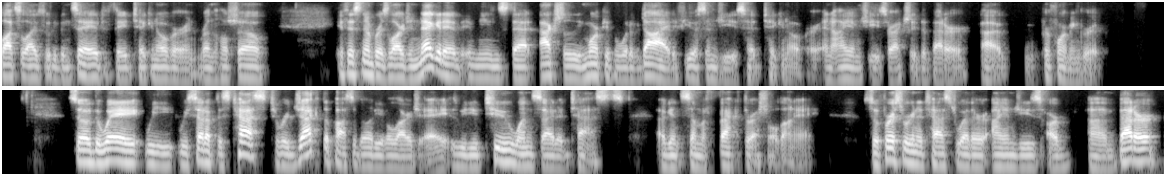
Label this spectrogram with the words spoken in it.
Lots of lives would have been saved if they'd taken over and run the whole show. If this number is large and negative, it means that actually more people would have died if USMGs had taken over and IMGs are actually the better uh, performing group. So the way we, we set up this test to reject the possibility of a large A is we do two one-sided tests against some effect threshold on A. So first we're gonna test whether IMGs are um, better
